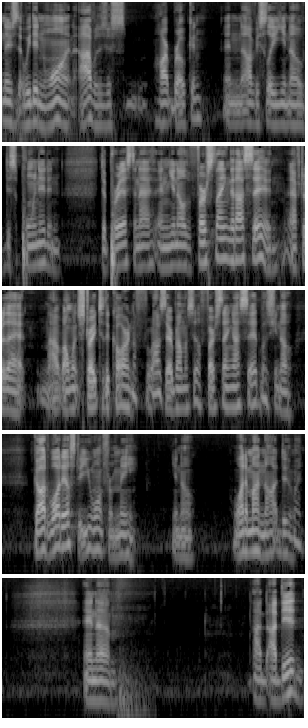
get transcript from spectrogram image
news that we didn't want, I was just heartbroken and obviously you know disappointed and depressed, and I and you know the first thing that I said after that, I, I went straight to the car, and I was there by myself. First thing I said was, you know, God, what else do you want from me? You know, what am I not doing? And um, I I did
